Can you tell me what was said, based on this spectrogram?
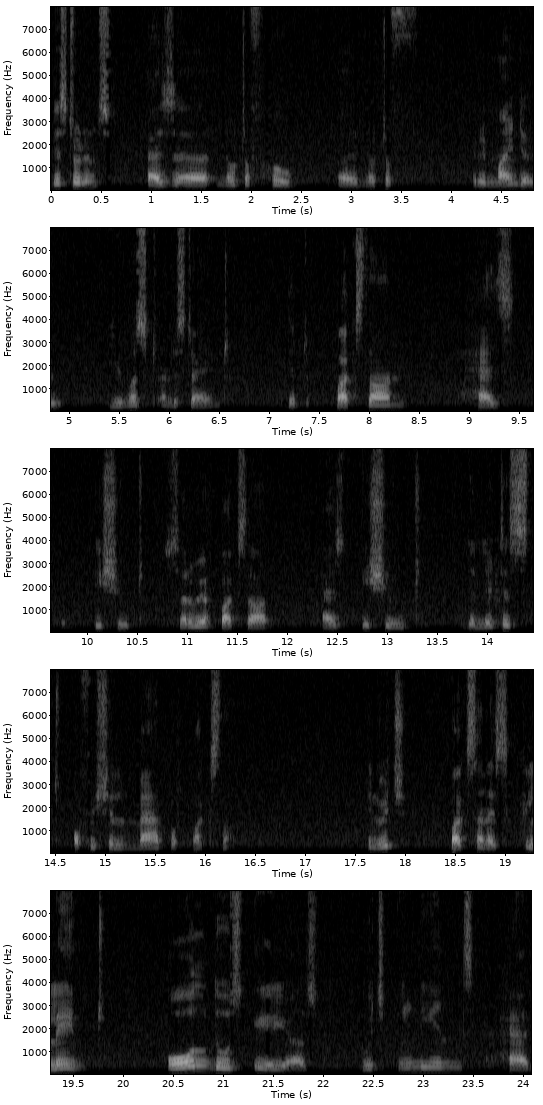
The students as a note of hope a note of reminder you must understand that Pakistan has issued survey of Pakistan has issued the latest official map of Pakistan in which Pakistan has claimed all those areas which Indians had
